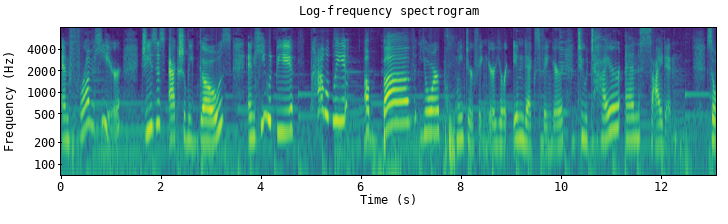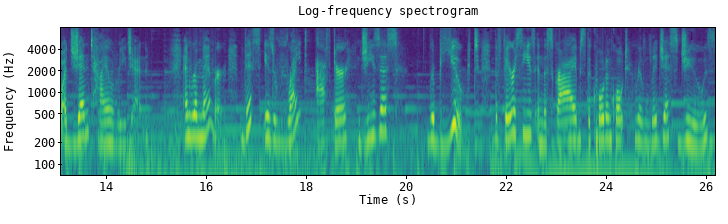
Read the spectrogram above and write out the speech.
And from here, Jesus actually goes, and he would be probably above your pointer finger, your index finger, to Tyre and Sidon, so a Gentile region. And remember, this is right after Jesus rebuked the Pharisees and the scribes, the quote unquote religious Jews,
